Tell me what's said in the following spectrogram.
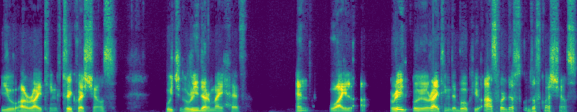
you are writing three questions which reader may have. And while uh, read, uh, writing the book, you answer those, those questions.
